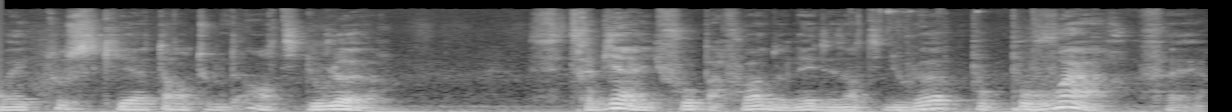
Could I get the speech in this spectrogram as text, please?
avec tout ce qui est antidouleur. C'est très bien, il faut parfois donner des antidouleurs pour pouvoir faire.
